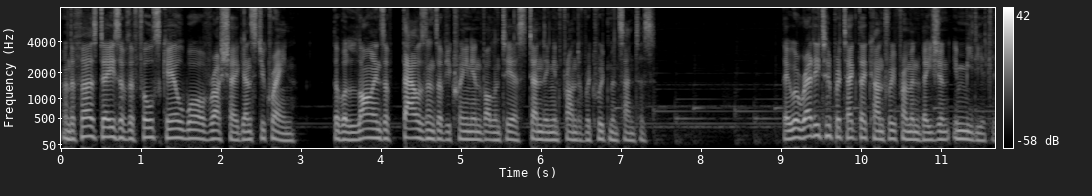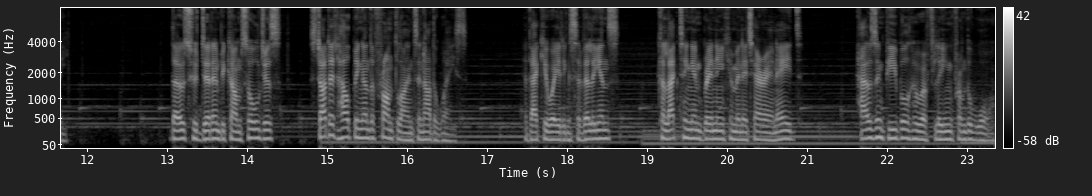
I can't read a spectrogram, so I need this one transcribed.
On the first days of the full scale war of Russia against Ukraine, there were lines of thousands of Ukrainian volunteers standing in front of recruitment centers. They were ready to protect their country from invasion immediately. Those who didn't become soldiers started helping on the front lines in other ways evacuating civilians, collecting and bringing humanitarian aid, housing people who were fleeing from the war,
